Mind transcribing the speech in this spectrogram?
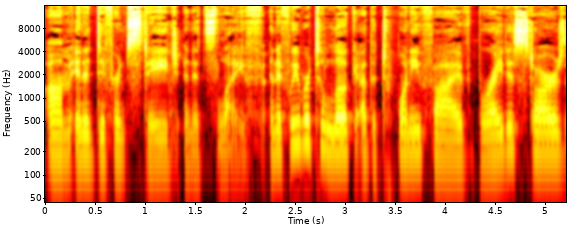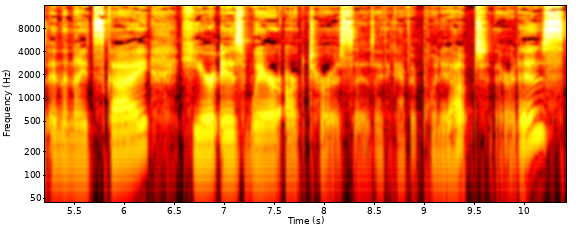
um, in a different stage in its life. And if we were to look at the 25 brightest stars in the night sky, here is where Arcturus is. I think have it pointed out. There it is.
